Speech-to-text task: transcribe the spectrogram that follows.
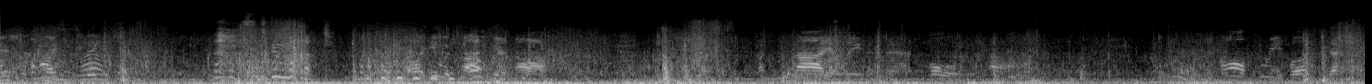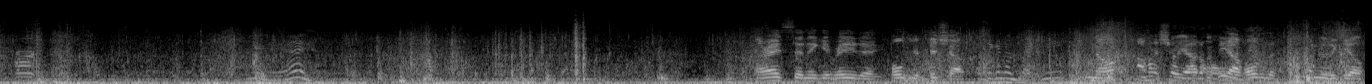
fish that's Oh twice as big as this. that's too much. Oh, he was not getting off. Annihilated that. Holy cow. All three hooks. That's All right, Sydney, get ready to hold your fish up. Is it gonna bite me? No, I'm going to show you how to hold yeah, it. Yeah, hold it under the gill.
